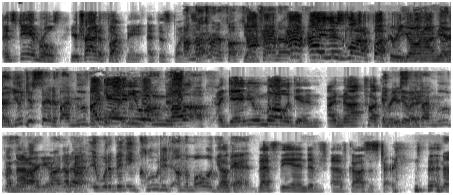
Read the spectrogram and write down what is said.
It's DM rules. You're trying to fuck me at this point. I'm not so- trying to fuck you. I'm I- trying to. I- I- there's a lot of fuckery going You- on here. no, you just said if I move. I gave you a mul- up, I gave you a mulligan. I'm not fucking redoing if I it. moved before I'm not arguing. it Okay. up, it would have been included on the mulligan. Okay, man. that's the end of of Gauze's turn. No,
